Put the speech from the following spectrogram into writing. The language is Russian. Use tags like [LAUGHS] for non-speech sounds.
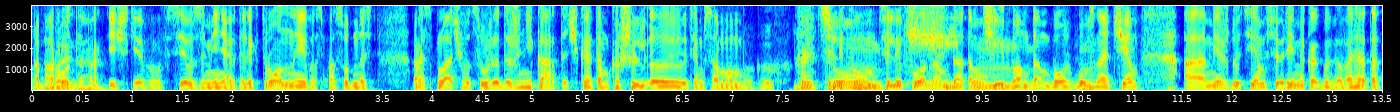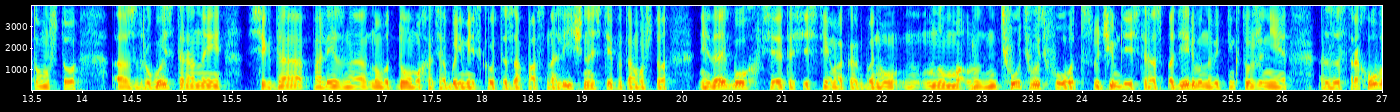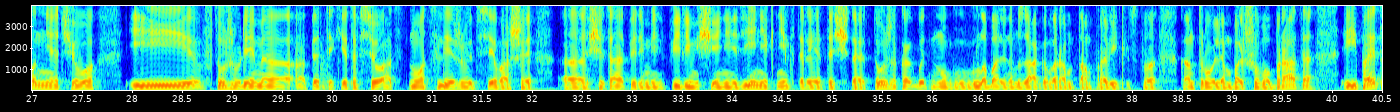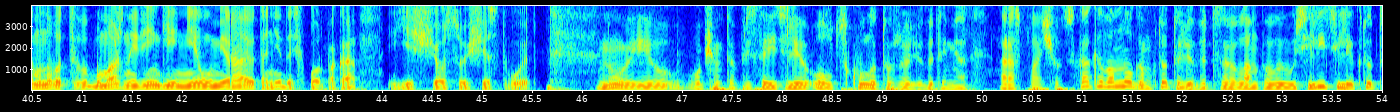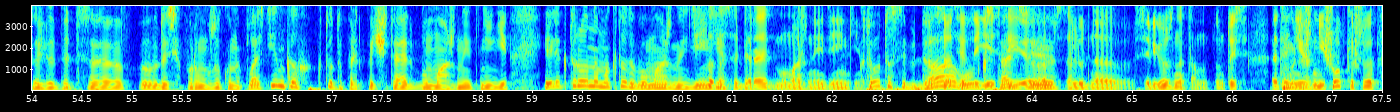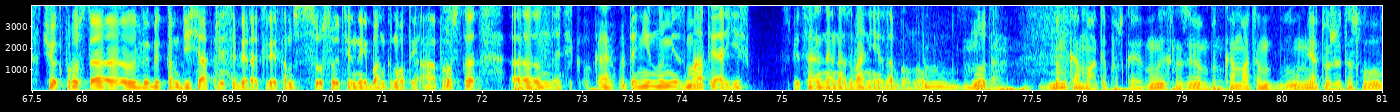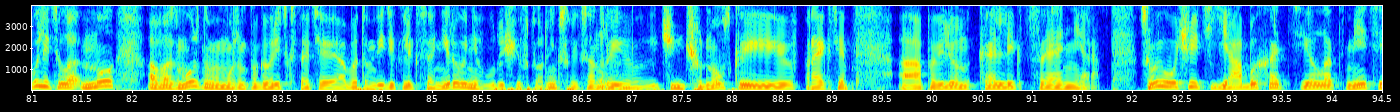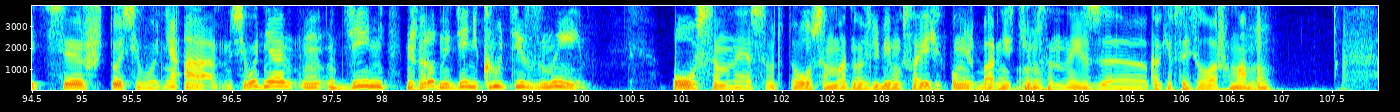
э, оборота, да. практически все заменяют электронные, способность расплачиваться уже даже не карточкой, а там кошель, э, этим самым Кольцом, телефон, телефоном, чипом. да, там чипом, там бог, бог знает чем. А между тем все время как бы говорят о том, что э, с другой стороны всегда полезно, ну вот дома хотя бы иметь какой-то запас наличности, потому что, не дай бог, вся эта система как бы, ну, ну тьфу-тьфу-тьфу, вот стучим 10 раз по дереву, но ведь никто же не застрахован ни от чего. И в то же время, опять опять-таки это все от, ну, отслеживает все ваши э, счета, перемещение денег. Некоторые это считают тоже как бы ну, глобальным заговором там, правительства, контролем большого брата. И поэтому ну, вот, бумажные деньги не умирают, они до сих пор пока еще существуют. Ну и, в общем-то, представители олдскула тоже любят ими расплачиваться. Как и во многом. Кто-то любит ламповые усилители, кто-то любит э, до сих пор музыку на пластинках, кто-то предпочитает бумажные книги электронным, а кто-то бумажные деньги. Кто-то собирает бумажные деньги. Кто-то собирает, да. Кстати, вот, это кстати... есть и абсолютно серьезно. Там, ну, то есть это не, же... не шутка, что человек просто любит там десятки собирать или там сотенные банкноты, а просто э, эти, это не нумизматы, а есть специальное название я забыл. Ну, ну да. Банкоматы, пускай. Мы их назовем банкоматом. У меня тоже это слово вылетело, но, а возможно, мы можем поговорить, кстати, об этом виде коллекционирования в будущий вторник с Александрой uh Чудновской в проекте а, «Павильон коллекционера». В свою очередь, я бы хотел отметить, что сегодня. А, сегодня день, Международный день крутизны. Awesomeness, вот это awesome, одно из любимых словечек. Помнишь Барни Стинсон из э, «Как я встретил вашу маму»? Uh-huh.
